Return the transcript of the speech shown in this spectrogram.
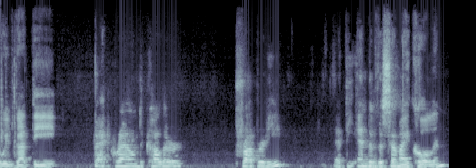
So we've got the background color property at the end of the semicolon,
